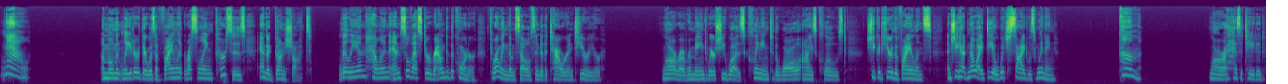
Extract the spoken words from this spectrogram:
Now! A moment later, there was a violent rustling, curses, and a gunshot. Lillian, Helen, and Sylvester rounded the corner, throwing themselves into the tower interior. Lara remained where she was, clinging to the wall, eyes closed. She could hear the violence, and she had no idea which side was winning. Come. Lara hesitated.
